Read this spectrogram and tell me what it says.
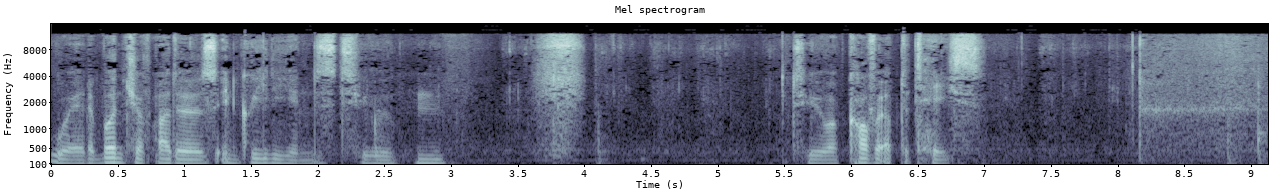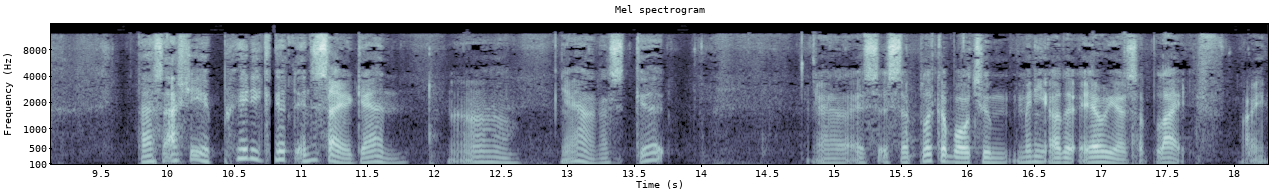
with a bunch of other ingredients to mm, to uh, cover up the taste. That's actually a pretty good insight again. Uh, yeah, that's good. Uh, it's, it's applicable to many other areas of life, right?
